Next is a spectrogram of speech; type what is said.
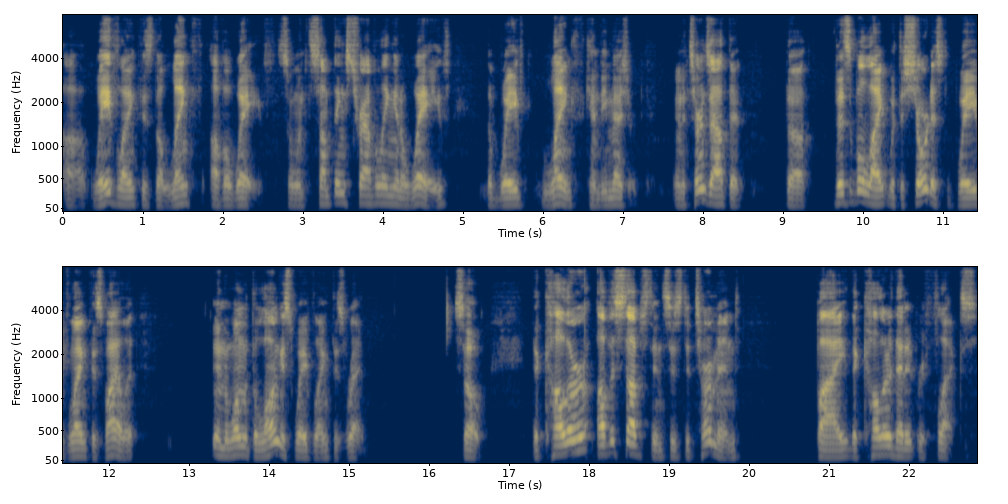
uh, wavelength is the length of a wave. So when something's traveling in a wave, the wave length can be measured. And it turns out that the visible light with the shortest wavelength is violet, and the one with the longest wavelength is red. So the color of a substance is determined by the color that it reflects.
